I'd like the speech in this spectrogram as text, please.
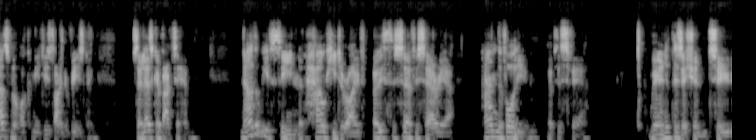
that's not Archimedes' line of reasoning. So let's go back to him. Now that we've seen how he derived both the surface area and the volume of the sphere, we're in a position to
